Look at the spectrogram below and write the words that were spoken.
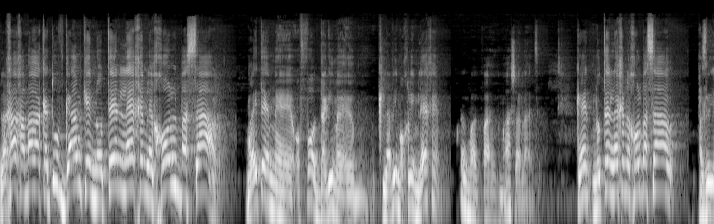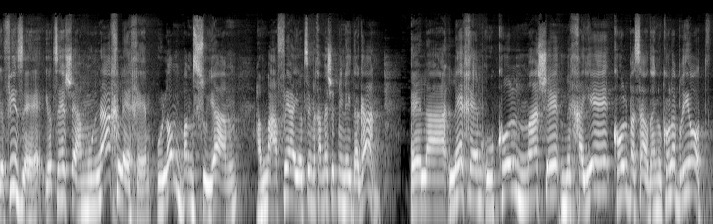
לכך אמר הכתוב גם כן נותן לחם לכל בשר. ראיתם אה, עופות, דגים, אה, כלבים אוכלים לחם? הגמרא שאלה את זה. כן, נותן לחם לכל בשר. אז לפי זה יוצא שהמונח לחם הוא לא במסוים המאפה היוצא מחמשת מיני דגן, אלא לחם הוא כל מה שמחיה כל בשר, דהיינו כל הבריות.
